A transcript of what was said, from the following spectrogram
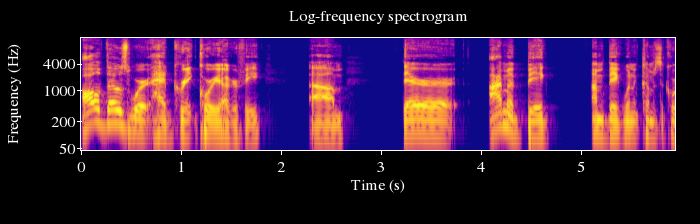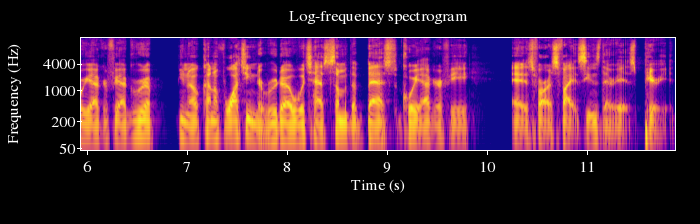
all of those were had great choreography. Um, there, I'm a big, I'm big when it comes to choreography. I grew up, you know, kind of watching Naruto, which has some of the best choreography as far as fight scenes there is. Period.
